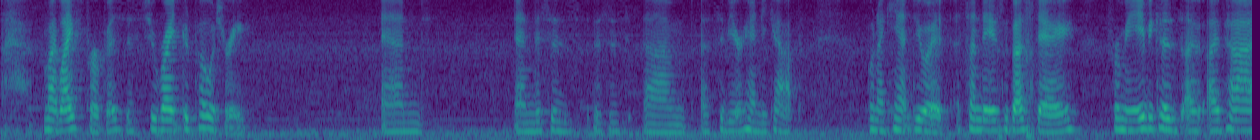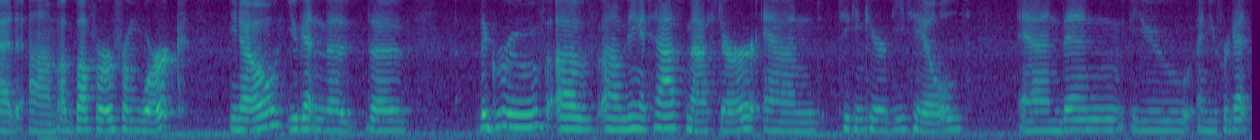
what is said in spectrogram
My life's purpose is to write good poetry, and and this is this is um, a severe handicap when I can't do it. Sunday is the best day for me because I, I've had um, a buffer from work. You know, you get in the the the groove of um, being a taskmaster and taking care of details and then you and you forget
